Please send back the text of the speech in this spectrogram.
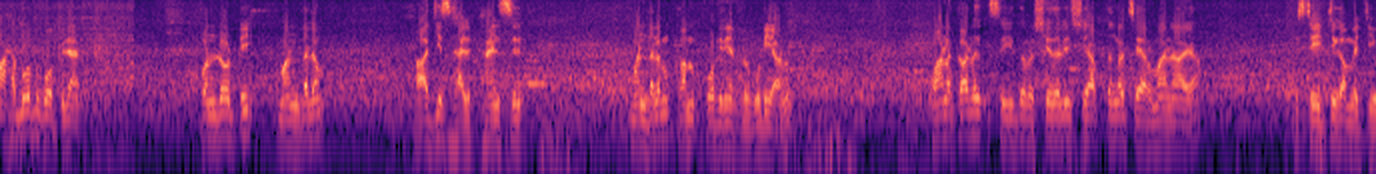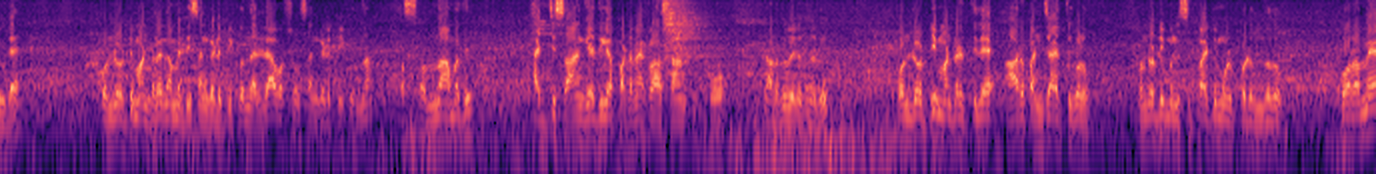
മഹബൂബ് കോപ്പിലാൻ കൊണ്ടോട്ടി മണ്ഡലം ഹാജീസ് ഹെൽപ്പ് ഹാൻഡ്സ് മണ്ഡലം കം കോർഡിനേറ്റർ കൂടിയാണ്. പാണക്കാട് സെയ്ദ് റഷീദ് അലി ശിഹാബ് തങ്ങൾ ചെയർമാനായ സ്റ്റേറ്റ് കമ്മിറ്റിയുടെ കൊണ്ടോട്ടി മണ്ഡലം കമ്മിറ്റി സംഘടിപ്പിക്കുന്ന എല്ലാ വർഷവും സംഘടിപ്പിക്കുന്ന ഒന്നാമത് ഹജ്ജ് സാങ്കേതിക പഠന ക്ലാസ്സാണ് ഇപ്പോൾ നടന്നു വരുന്നത്. കൊണ്ടോട്ടി മണ്ഡലത്തിലെ ആറ് പഞ്ചായത്തുകളും കൊണ്ടോട്ടി മുനിസിപ്പാലിറ്റിയും ഉൾപ്പെടുന്നതും പുറമെ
